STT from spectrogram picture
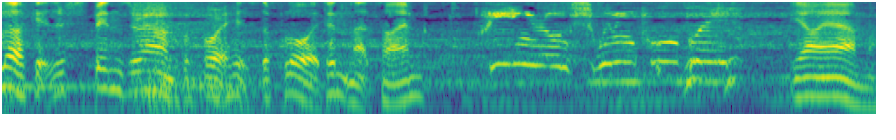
Look, it just spins around before it hits the floor. It didn't that time. Creating your own swimming pool, Blade? Yeah, I am.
